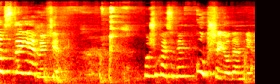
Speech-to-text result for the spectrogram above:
Rozstajemy się. Poszukaj sobie głupszej ode mnie.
